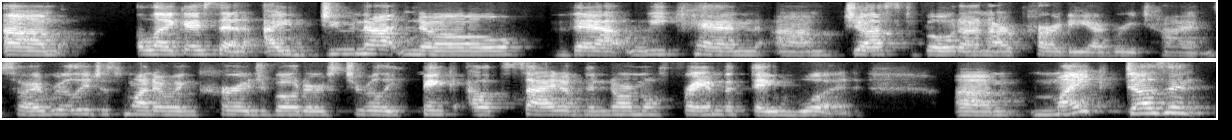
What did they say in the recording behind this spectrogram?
Um, like I said, I do not know that we can um, just vote on our party every time. So I really just want to encourage voters to really think outside of the normal frame that they would. Um, Mike doesn't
